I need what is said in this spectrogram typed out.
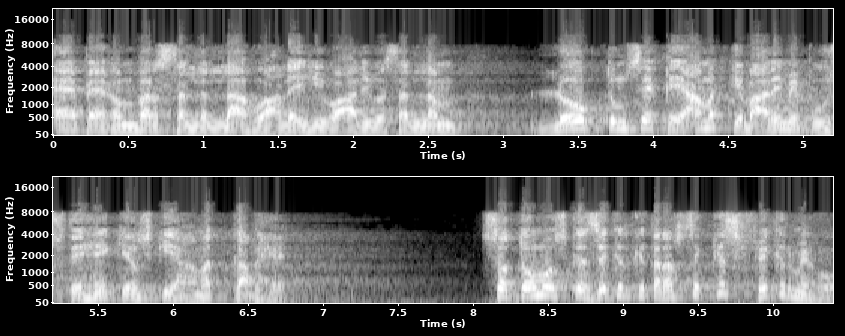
اے پیغمبر صلی اللہ علیہ وآلہ وسلم، لوگ تم سے قیامت کے بارے میں پوچھتے ہیں کہ اس کی آمد کب ہے۔ سو تم اس کے ذکر کی طرف سے کس فکر میں ہو؟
